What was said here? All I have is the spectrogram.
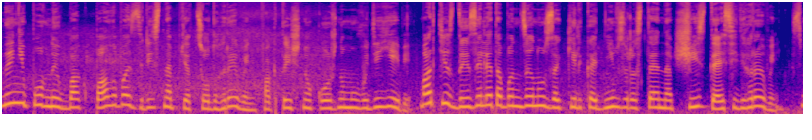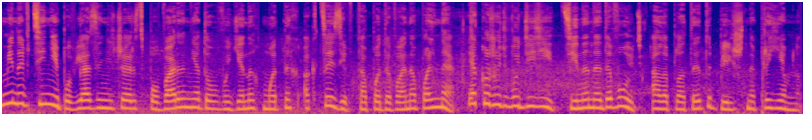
Нині повний бак палива зріс на 500 гривень, фактично кожному водієві. Вартість дизеля та бензину за кілька днів зросте на 6-10 гривень. Зміни в ціні пов'язані через повернення до воєнних митних акцизів та ПДВ на пальне. Як кажуть водії, ціни не дивують, але платити більш неприємно.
